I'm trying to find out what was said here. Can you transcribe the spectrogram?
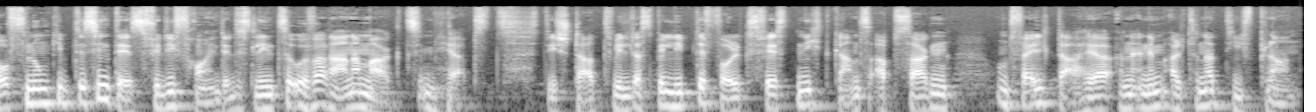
Hoffnung gibt es indes für die Freunde des Linzer Urveranermarkts im Herbst. Die Stadt will das beliebte Volksfest nicht ganz absagen und feilt daher an einem Alternativplan.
